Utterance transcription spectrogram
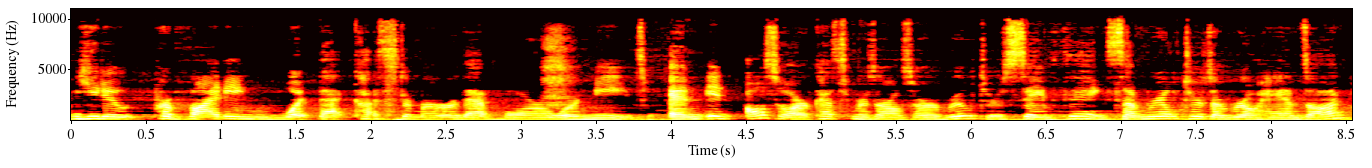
you know providing what that customer or that borrower needs. And it also our customers are also our realtors. Same thing. Some realtors are real hands-on.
